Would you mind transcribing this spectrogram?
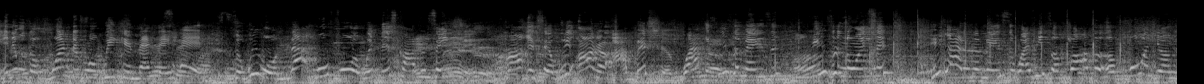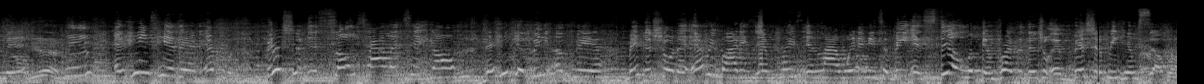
And it was a wonderful weekend that they had. So we will not move forward with this conversation huh, until we honor our bishop. Why? Because he's amazing. He's anointed. He got an amazing wife. He's a father of four young men. Yeah. Mhm. And he's here, there, and everywhere. Bishop is so talented, y'all, that he can be up there making sure that everybody's in place in line where they need to be and still looking presidential and bishopy himself. Come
